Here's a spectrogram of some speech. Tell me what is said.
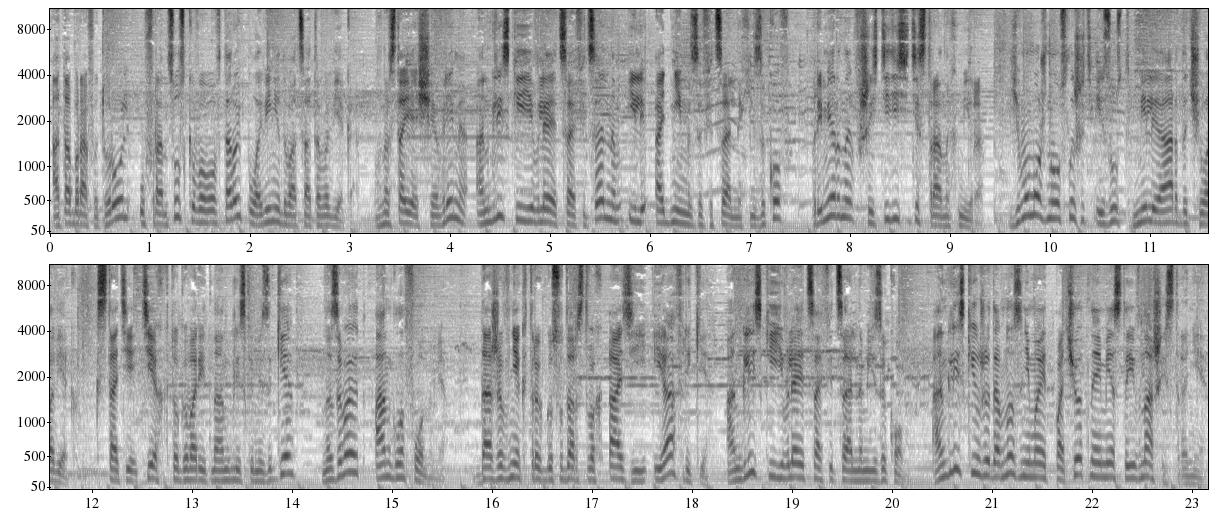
отобрав эту роль у французского во второй половине 20 века. В настоящее время английский является официальным или одним из официальных языков примерно в 60 странах мира. Его можно услышать из уст миллиарда человек. Кстати, тех, кто говорит на английском языке, называют англофонами. Даже в некоторых государствах Азии и Африки английский является официальным языком. Английский уже давно занимает почетное место и в нашей стране.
